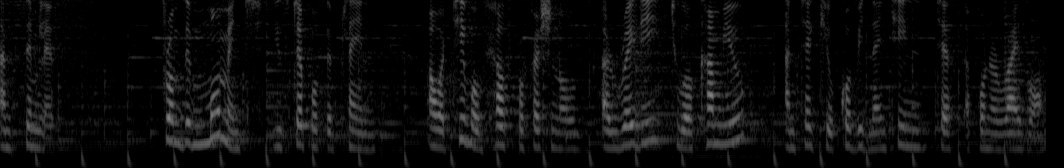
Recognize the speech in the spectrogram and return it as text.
and seamless. From the moment you step off the plane, our team of health professionals are ready to welcome you and take your COVID-19 test upon arrival.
